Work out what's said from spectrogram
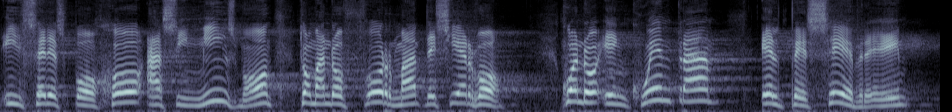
y se despojó a sí mismo tomando forma de siervo. Cuando encuentra el pesebre,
